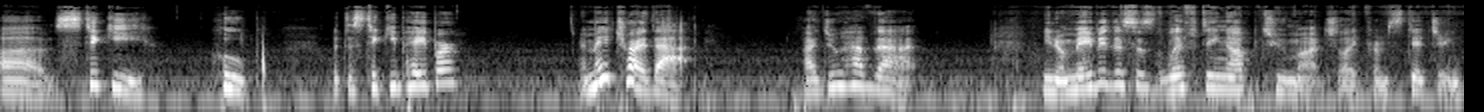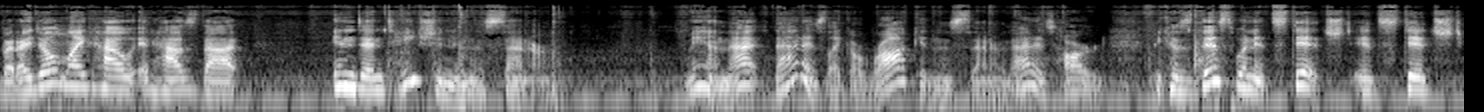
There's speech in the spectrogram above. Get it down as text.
uh, sticky hoop with the sticky paper. I may try that. I do have that. You know, maybe this is lifting up too much, like from stitching, but I don't like how it has that indentation in the center man, that, that is like a rock in the center. That is hard because this, when it's stitched, it's stitched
